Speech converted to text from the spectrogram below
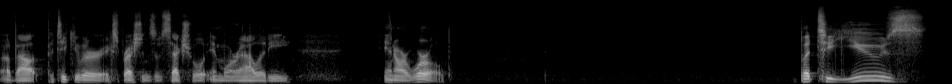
about particular expressions of sexual immorality in our world. But to use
